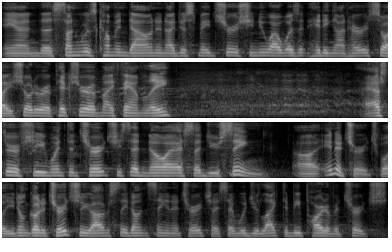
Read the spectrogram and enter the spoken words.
And the sun was coming down, and I just made sure she knew I wasn't hitting on her. So I showed her a picture of my family. I asked her if she went to church. She said no. I said, You sing uh, in a church. Well, you don't go to church, so you obviously don't sing in a church. I said, Would you like to be part of a church?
